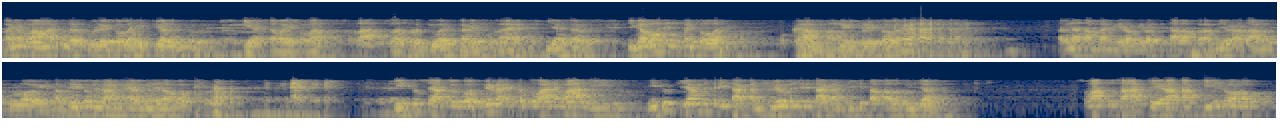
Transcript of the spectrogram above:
Makanya ulama itu tidak boleh soleh ideal itu biasa wae sholat, sholat, sholat berdua sekali mulai biasa. Jika sing main soleh, gampang ini boleh soleh. Tapi nak sampean kira-kira disalah paham ya rata anu pulau gitu. Tapi itu memang ilmu ini apa? itu si Abdul Qadir ketuanya wali. Itu dia menceritakan, beliau menceritakan di kitab Al Hunjan. Suatu saat di daerah Tabi itu ono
